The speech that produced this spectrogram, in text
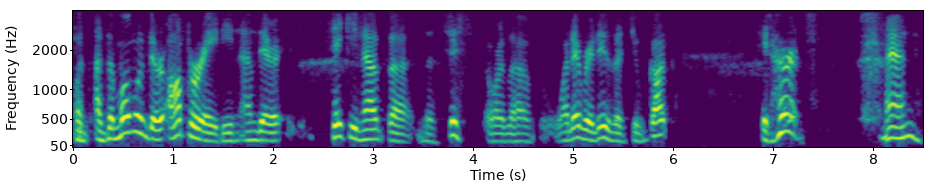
But at the moment they're operating and they're taking out the, the cyst or the whatever it is that you've got, it hurts, man.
